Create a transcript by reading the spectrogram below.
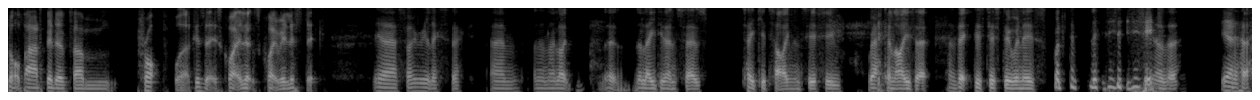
not a bad bit of um prop work, is it? It's quite it looks quite realistic. Yeah. It's very realistic. Um, and then I like the, the lady then says, "Take your time and see if you recognise it." And Victor's just doing his what? the- Is this, is this it? know, the- yeah. yeah.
